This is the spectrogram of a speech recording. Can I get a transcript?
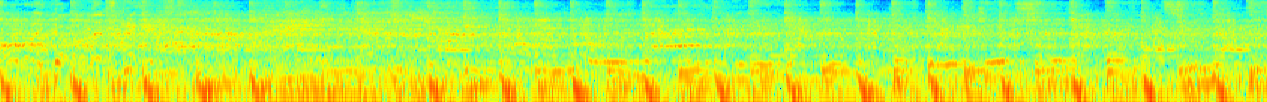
All right, go, let's kick it. Alle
